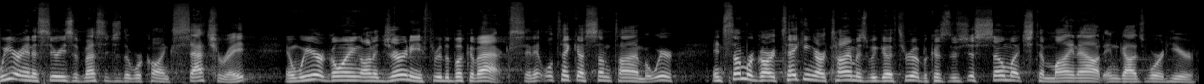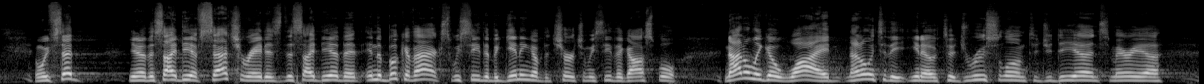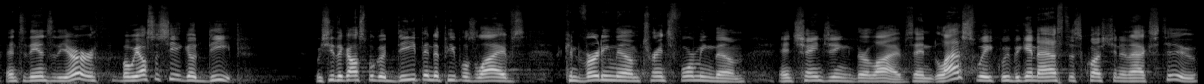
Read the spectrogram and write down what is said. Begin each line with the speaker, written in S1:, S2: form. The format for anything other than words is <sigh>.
S1: we are in a series of messages that we're calling Saturate, and we are going on a journey through the book of Acts. And it will take us some time, but we're, in some regard, taking our time as we go through it because there's just so much to mine out in God's word here. And we've said, you know, this idea of saturate is this idea that in the book of Acts, we see the beginning of the church and we see the gospel not only go wide, not only to the, you know, to Jerusalem, to Judea and Samaria, and to the ends of the earth, but we also see it go deep. We see the gospel go deep into people's lives, converting them, transforming them, and changing their lives. And last week we began to ask this question in Acts 2.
